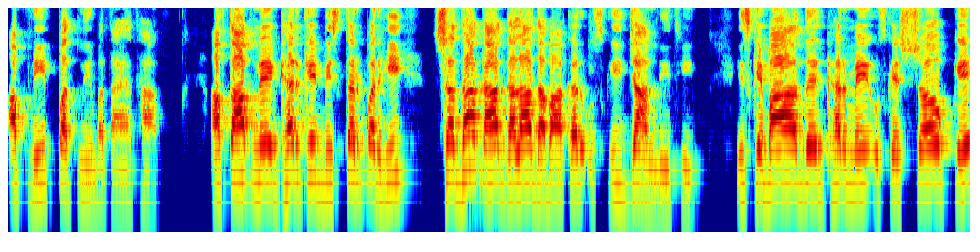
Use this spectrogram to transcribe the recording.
अपनी पत्नी बताया था। आफ्ताब ने घर के बिस्तर पर ही श्रद्धा का गला दबाकर उसकी जान ली थी। इसके बाद घर में उसके शव के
